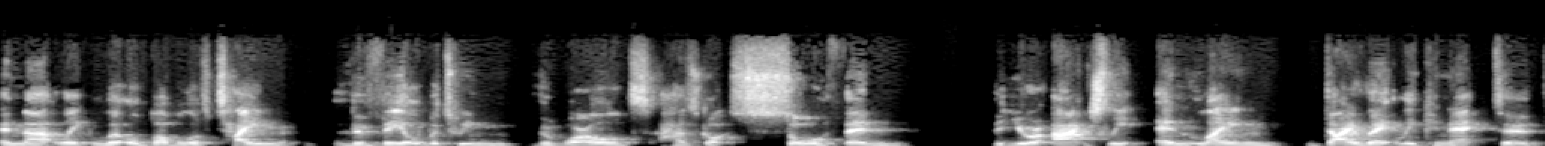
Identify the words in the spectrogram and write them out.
in that like little bubble of time the veil between the worlds has got so thin that you're actually in line directly connected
